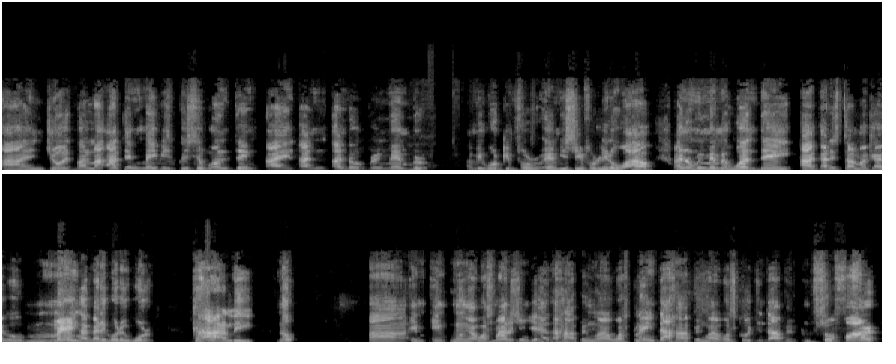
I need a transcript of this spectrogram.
I enjoyed my life. I think maybe it's the one thing I, I I don't remember. I've been working for NBC for a little while. I don't remember one day I got to start my car. Go, man, I got to go to work. Golly, nope. Uh, in, in, when I was managing, yeah, that happened. When I was playing, that happened. When I was coaching, that happened. So far,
